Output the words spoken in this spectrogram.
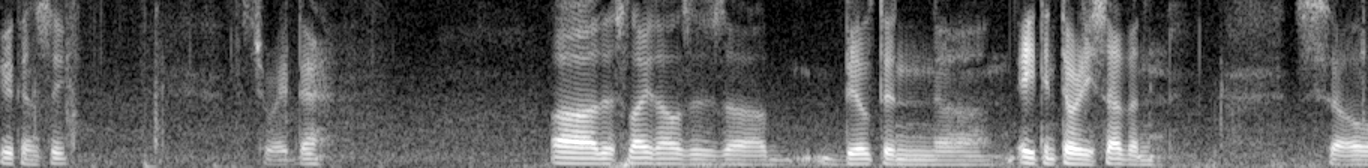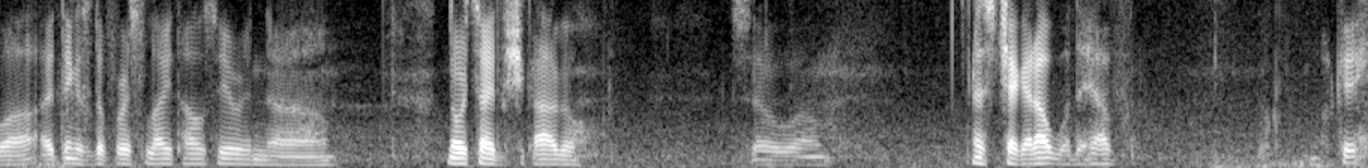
you can see, it's right there. Uh, this lighthouse is uh, built in 1837 uh, so uh, I think it's the first lighthouse here in uh, north side of Chicago. So um, let's check it out what they have. Okay,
